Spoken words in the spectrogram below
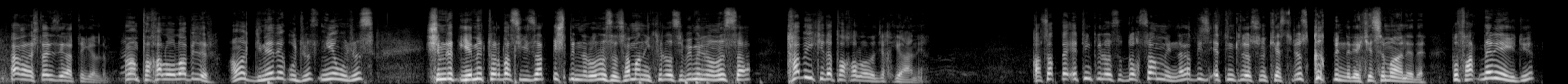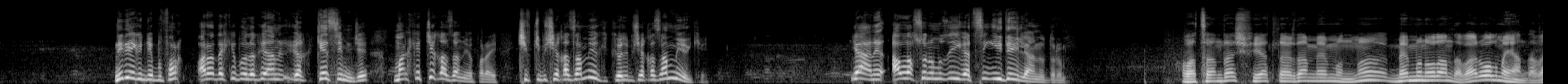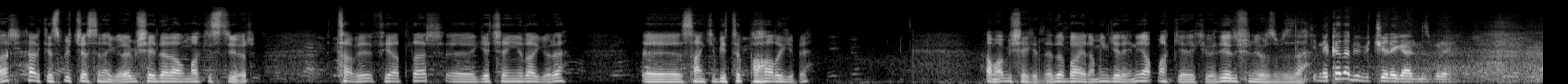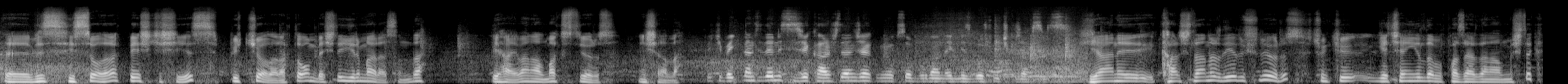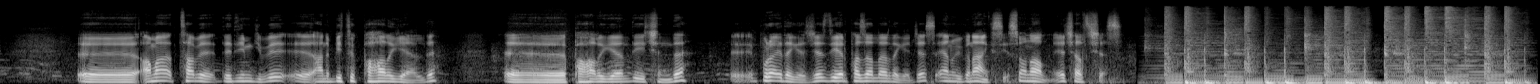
Arkadaşlar ziyarete geldim. Hemen pahalı olabilir. Ama yine de ucuz. Niye ucuz? Şimdi yemin torbası 160 bin lira olursa, samanın kilosu 1 milyon olursa tabii ki de pahalı olacak yani. Kasapta etin kilosu 90 bin lira. Biz etin kilosunu kestiriyoruz 40 bin liraya kesimhanede. Bu fark nereye gidiyor? Nereye gidiyor bu fark? Aradaki böyle yani kesimci, marketçi kazanıyor parayı. Çiftçi bir şey kazanmıyor ki, köylü bir şey kazanmıyor ki. Yani Allah sonumuzu iyi getirsin, iyi değil yani durum. Vatandaş fiyatlardan memnun mu? Memnun olan da var, olmayan da var. Herkes bütçesine göre bir şeyler almak istiyor. Tabii fiyatlar e, geçen yıla göre e, sanki bir tık pahalı gibi. Ama bir şekilde de bayramın gereğini yapmak gerekiyor diye düşünüyoruz biz de. Ne kadar bir bütçeyle geldiniz buraya? E, biz hisse olarak 5 kişiyiz. Bütçe olarak da 15 ile 20 arasında bir hayvan almak istiyoruz inşallah. Peki beklentileriniz sizce karşılanacak mı yoksa buradan eliniz boş mu çıkacaksınız? Yani karşılanır diye düşünüyoruz. Çünkü geçen yıl da bu pazardan almıştık. Ee, ama tabii dediğim gibi e, hani bir tık pahalı geldi. Ee, pahalı geldiği için de e, burayı da gezeceğiz. Diğer pazarları da gezeceğiz. En uygun hangisiyse onu almaya çalışacağız.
